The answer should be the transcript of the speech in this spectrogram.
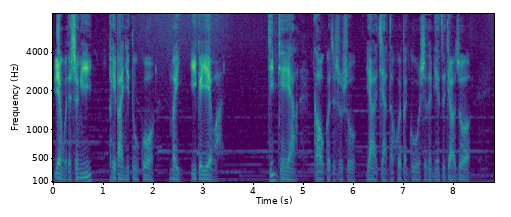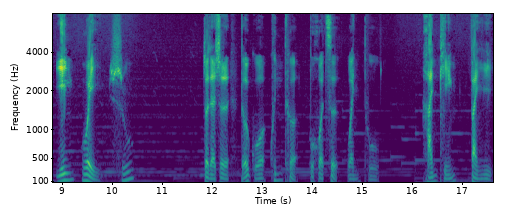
愿我的声音陪伴你度过每一个夜晚。今天呀，高个子叔叔要讲的绘本故事的名字叫做《因为书》。作者是德国昆特·布霍茨文图，韩平翻译。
